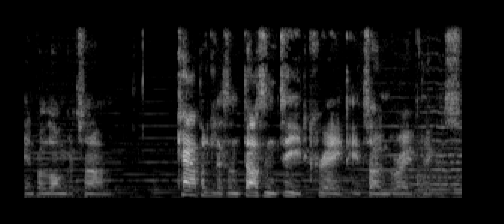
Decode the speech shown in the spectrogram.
in the longer term. Capitalism does indeed create its own gravediggers.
